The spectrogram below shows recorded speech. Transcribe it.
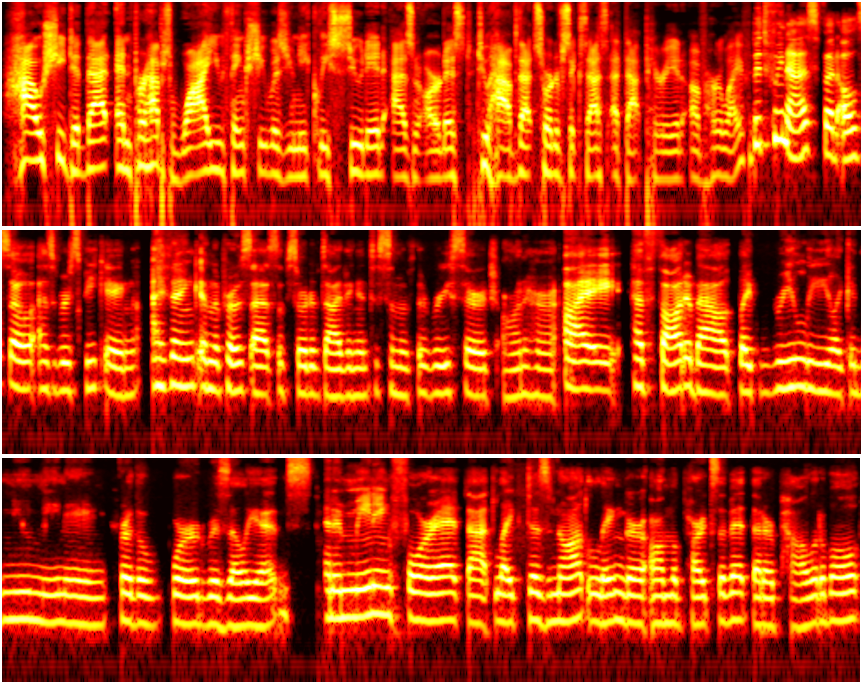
how she did that and perhaps why you think she was uniquely suited as an artist to have that sort of success at that period of her life? between us, but also as we're speaking, I think in the process of sort of diving into some of the research on her, I have thought about like really like a new meaning for the word resilience and a meaning for it that like does not linger on the parts of it that are palatable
